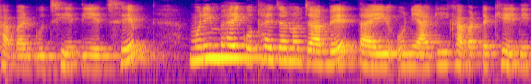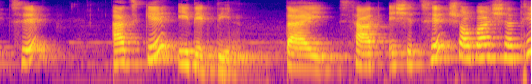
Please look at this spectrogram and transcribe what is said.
খাবার গুছিয়ে দিয়েছে। মুনিম ভাই কোথায় যেন যাবে, তাই উনি আগেই খাবারটা খেয়ে নিচ্ছে। আজকে ঈদের দিন, তাই সাদ এসেছে সবার সাথে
